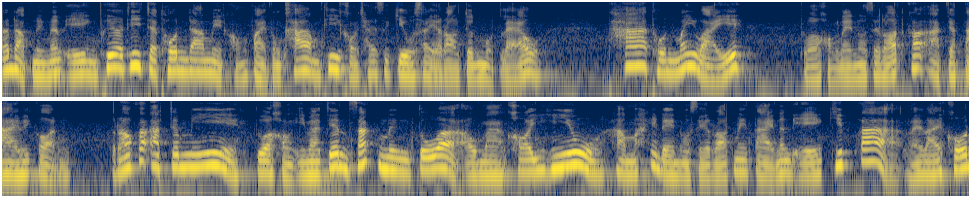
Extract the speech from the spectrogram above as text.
ระดับหนึ่งนั่นเอง เพื่อที่จะทนดาเมจของฝ่ายตรงข้ามที่เขาใช้สกิลใส่เราจนหมดแล้ว ถ้าทนไม่ไหว ตัวของไดโนเสาร์ก็อาจจะตายไปก่อน เราก็อาจจะมีตัวของ i m a g i n สักหนึ่งตัวเอามาคอยฮิวทำให้ไดโนเสาร์ไม่ตายนั่นเอง คิดว่าหลายๆ คน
